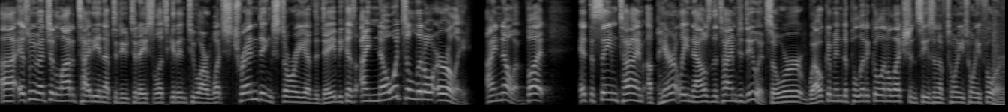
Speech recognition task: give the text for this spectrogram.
uh, as we mentioned a lot of tidying up to do today so let's get into our what's trending story of the day because i know it's a little early i know it but at the same time apparently now's the time to do it so we're welcome into political and election season of 2024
